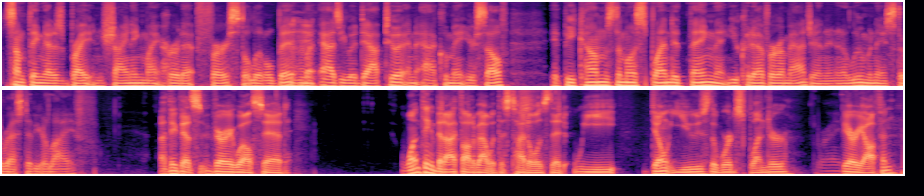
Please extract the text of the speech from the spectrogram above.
something that is bright and shining might hurt at first a little bit, but as you adapt to it and acclimate yourself, it becomes the most splendid thing that you could ever imagine, and it illuminates the rest of your life. I think that's very well said. One thing that I thought about with this title is that we don't use the word splendor very often.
